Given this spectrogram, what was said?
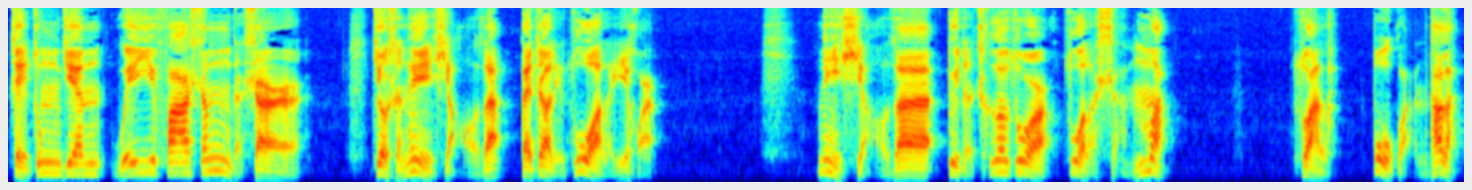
这中间唯一发生的事儿，就是那小子在这里坐了一会儿。那小子对着车座做了什么？算了，不管他了。”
